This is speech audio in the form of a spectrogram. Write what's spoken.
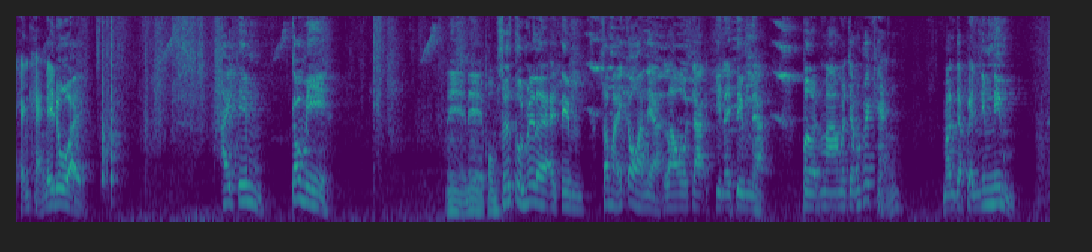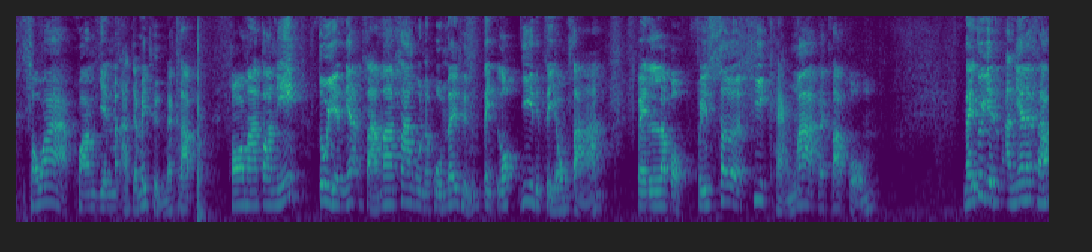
แข็งๆได้ด้วย ไอติมก็มี นี่นี่ผมซื้อตุนไว้เลยไอติม สมัยก่อนเนี่ย เราจะกินไอติมเนี่ย เปิดมามันจะไม่ค่อยแข็ง มันจะเป็นนิ่มๆ เพราะว่าความเย็นมันอาจจะไม่ถึงนะครับ พอมาตอนนี้ตู้เย็นเนี้ยสามารถสร้างอุณหภูมิได้ถึงติดลบ 24 องศา เป็นระบบฟรีเซอร์ที่แข็งมากนะครับผม ในตู้เย็นอันนี้นะครับ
